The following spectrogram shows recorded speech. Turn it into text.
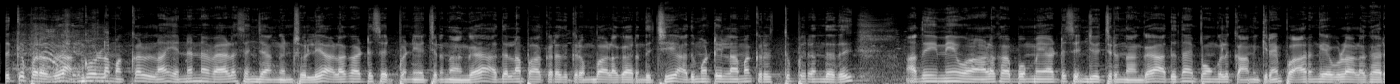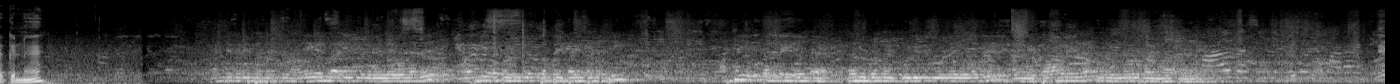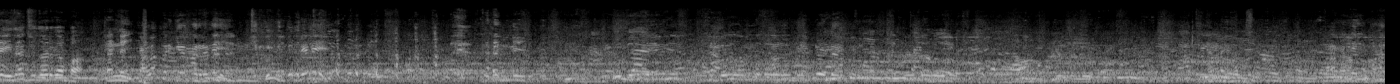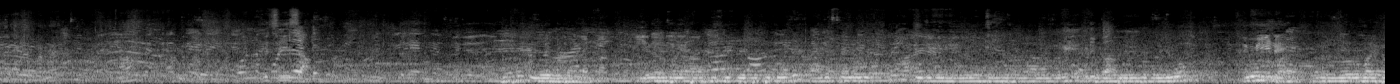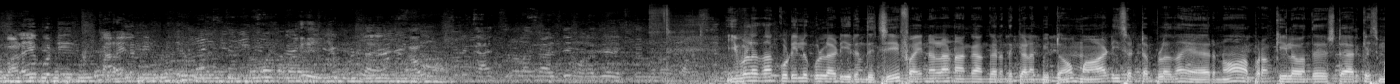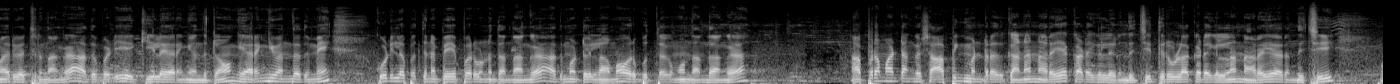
அதுக்கு பிறகு அங்கே உள்ள மக்கள்லாம் என்னென்ன வேலை செஞ்சாங்கன்னு சொல்லி அழகாட்டு செட் பண்ணி வச்சுருந்தாங்க. அதெல்லாம் பார்க்குறதுக்கு ரொம்ப அழகாக இருந்துச்சு. அது மட்டும் இல்லாமல் கிறிஸ்து பிறந்தது அதையுமே அழகாக பொம்மையாட்டு செஞ்சு வச்சுருந்தாங்க. அதுதான் இப்போ உங்களுக்கு காமிக்கிறேன். பாருங்கள் எவ்வளோ அழகாக இருக்குன்னு. கண்டுபிடிப்பதற்கு அநேக காரியங்கள் உள்ளே உள்ளது நவீன தொழில்நுட்பத்தை பயன்படுத்தி அசைவு தன்மை கொண்ட கருப்பங்கள் குழுவில் உள்ளே உள்ளது. அதனை பார்வையில் ஒரு நூறு ரூபாய் மாற்றமே ஏய் இதான் சுதர்காப்பா. தண்ணி. தண்ணி நூறு தண்ணி அடுத்த மீன். குழுவில் உள்ளே சென்று இவ்வளோ தான் குடிலுக்குள்ளாடி இருந்துச்சு. ஃபைனலாக நாங்கள் அங்கேருந்து கிளம்பிட்டோம். மாடி செட்டப்பில் தான் ஏறினோம் அப்புறம் கீழே வந்து ஸ்டேர்கேஸ் மாதிரி வச்சுருந்தாங்க. அதுபடி கீழே இறங்கி வந்துட்டோம். இறங்கி வந்ததுமே குடியில் பற்றின பேப்பர் ஒன்று தந்தாங்க. அது மட்டும் இல்லாமல் ஒரு புத்தகமும் தந்தாங்க. அப்புறமாட்டு அங்கே ஷாப்பிங் பண்ணுறதுக்கான நிறைய கடைகள் இருந்துச்சு. திருவிழா கடைகள்லாம் நிறையா இருந்துச்சு.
